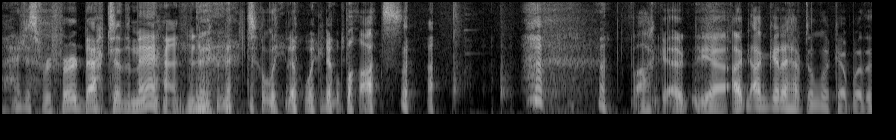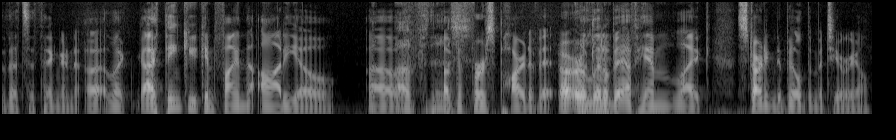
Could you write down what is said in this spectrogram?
I just referred back to the man. Toledo window box. Fuck. uh, yeah, I, I'm gonna have to look up whether that's a thing or not. Uh, like, I think you can find the audio of Of of, the first part of it, or, or a little bit of him like starting to build the material.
